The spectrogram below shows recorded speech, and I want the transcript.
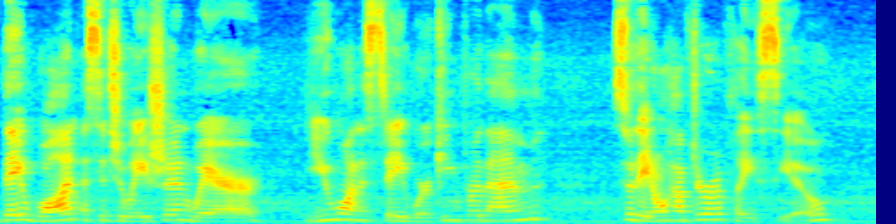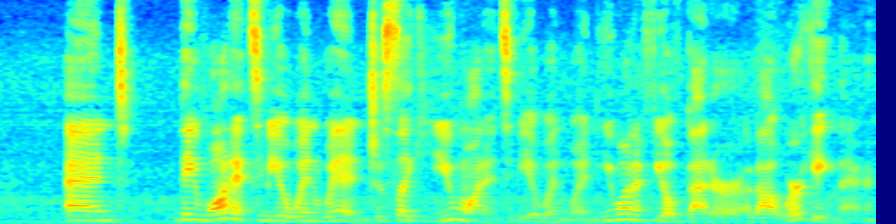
they want a situation where you want to stay working for them so they don't have to replace you. And they want it to be a win win, just like you want it to be a win win. You want to feel better about working there.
